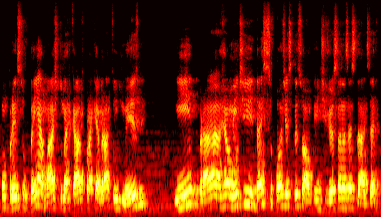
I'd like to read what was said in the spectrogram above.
com preço bem abaixo do mercado para quebrar tudo mesmo e para realmente dar esse suporte a esse pessoal, que a gente viu essa necessidade, certo?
